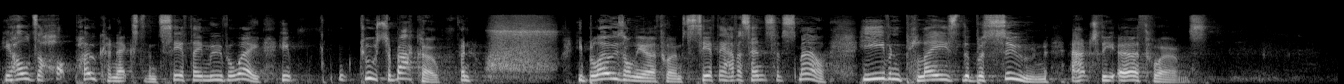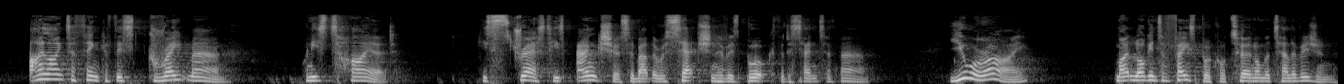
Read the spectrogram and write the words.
He holds a hot poker next to them to see if they move away. He chews tobacco and he blows on the earthworms to see if they have a sense of smell. He even plays the bassoon at the earthworms. I like to think of this great man when he's tired, he's stressed, he's anxious about the reception of his book, The Descent of Man. You or I might log into Facebook or turn on the television.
